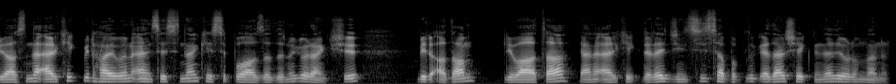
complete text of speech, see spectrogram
Rüyasında erkek bir hayvanı ensesinden kesip boğazladığını gören kişi bir adam livata yani erkeklere cinsi sapıklık eder şeklinde de yorumlanır.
